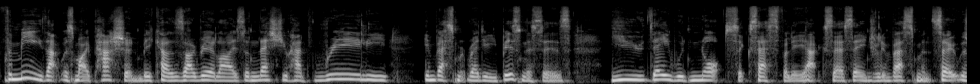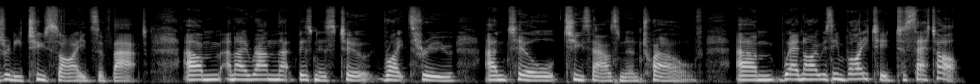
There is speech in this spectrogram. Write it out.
for me, that was my passion because I realized unless you had really investment ready businesses, you they would not successfully access angel investment. So it was really two sides of that. Um, and I ran that business to right through until 2012, um, when I was invited to set up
